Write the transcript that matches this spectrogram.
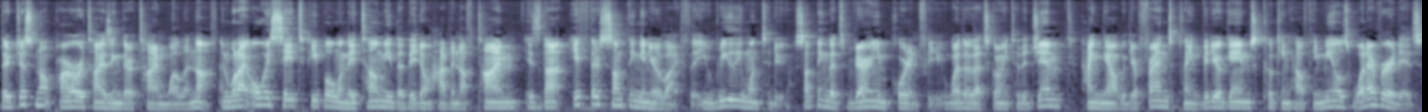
they're just not prioritizing their time well enough. And what I always say to people when they tell me that they don't have enough time is that if there's something in your life that you really want to do, something that's very important for you, whether that's going to the gym, hanging out with your friends, playing video games, cooking healthy meals, whatever it is,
